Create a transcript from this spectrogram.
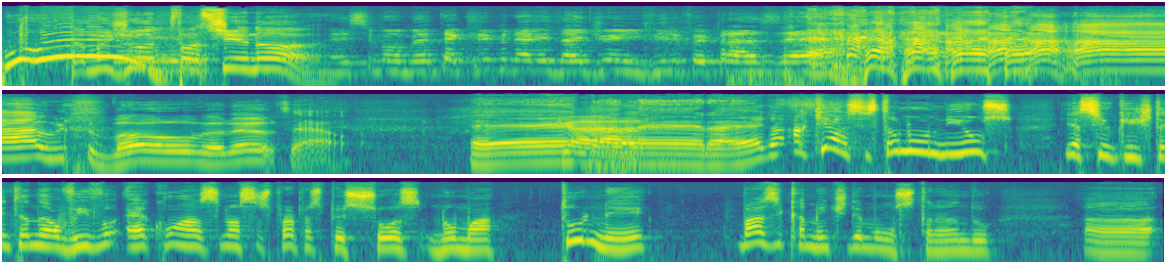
Uhul! Tamo junto, Faustino. Nesse momento a criminalidade de Joinville foi pra zero. Muito bom, meu Deus do céu. É, Cara. galera. é- Aqui, ó, vocês estão no News. E assim, o que a gente tá tentando ao vivo é com as nossas próprias pessoas numa turnê, basicamente demonstrando ah,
